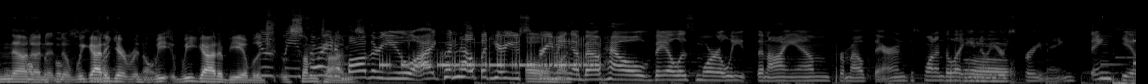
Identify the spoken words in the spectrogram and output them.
No, no, no, no. We got to get rid. We we got to be able to. Excuse Tr- me, sometimes. sorry to bother you. I couldn't help but hear you Oh screaming about how Vale is more elite than I am from out there, and just wanted to let you know you're Uh, screaming. Thank you.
